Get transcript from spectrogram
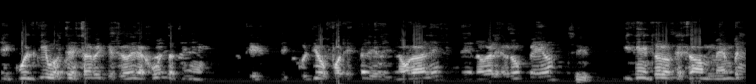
el cultivo. Ustedes saben que Ciudad de la Junta tiene eh, el cultivo forestal de nogales, de nogales europeos, Sí. y tiene todo lo que son membres,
